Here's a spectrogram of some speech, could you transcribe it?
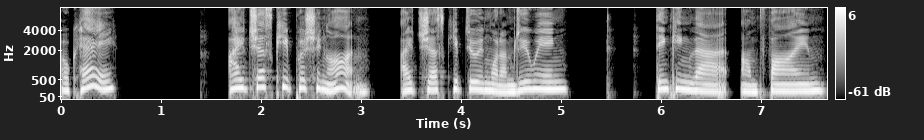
okay, I just keep pushing on. I just keep doing what I'm doing, thinking that I'm fine,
